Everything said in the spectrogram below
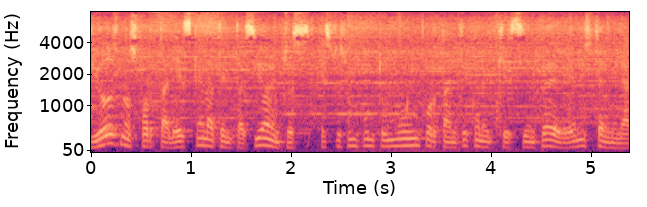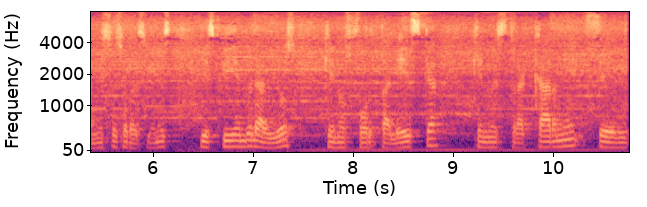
Dios nos fortalezca en la tentación. Entonces, esto es un punto muy importante con el que siempre debemos terminar nuestras oraciones y es pidiéndole a Dios que nos fortalezca, que nuestra carne se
